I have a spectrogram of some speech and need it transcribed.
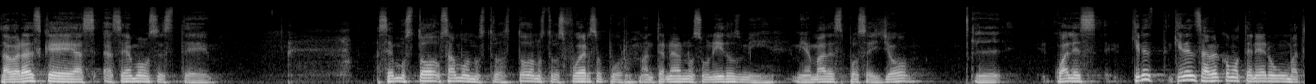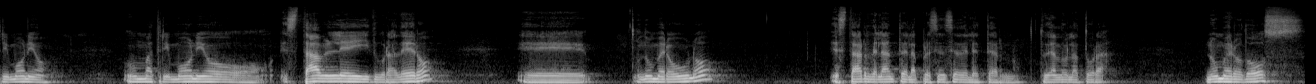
La verdad es que hacemos este hacemos todo, usamos nuestro, todo nuestro esfuerzo por mantenernos unidos, mi, mi amada esposa y yo. ¿Cuáles quieren, quieren saber cómo tener un matrimonio, un matrimonio estable y duradero? Eh, número uno, estar delante de la presencia del Eterno, estudiando la Torah. Número dos,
